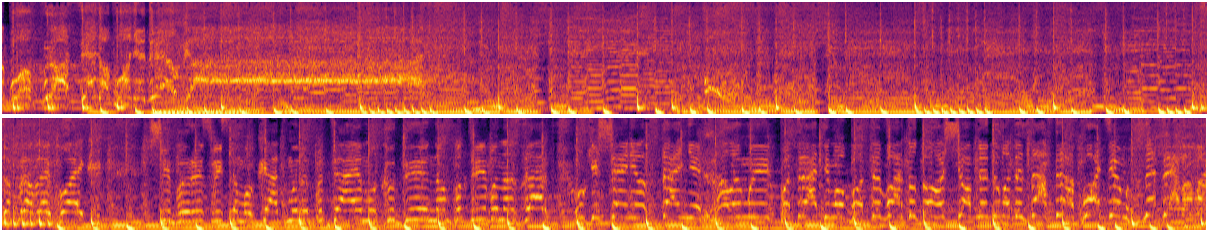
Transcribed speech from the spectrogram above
забув про сіно Заправляй байк, чи бери свій самокат, ми не питаємо, куди нам потрібен азарт. У кишені останні, але ми їх потратимо, бо це варто того, щоб не думати завтра, а потім не треба мати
